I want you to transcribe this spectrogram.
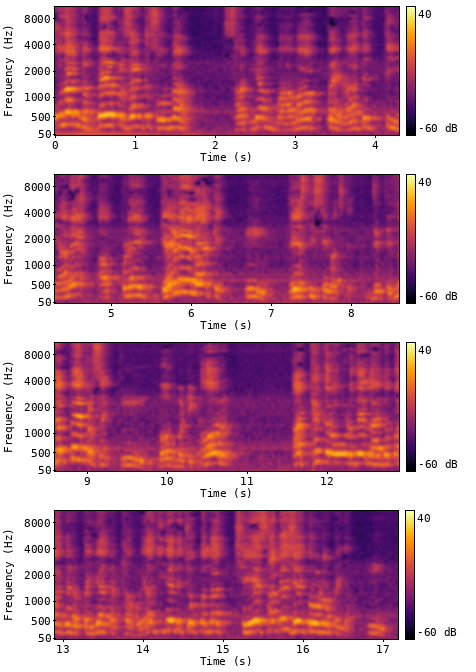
ਉਹਦਾ 90% ਸੋਨਾ ਸਾਡੀਆਂ ਮਾਵਾਂ ਭੈਣਾਂ ਤੇ ਧੀਆਂ ਨੇ ਆਪਣੇ ਗਹਿਣੇ ਲਾ ਕੇ ਹੂੰ। ਦੇਸ਼ ਦੀ ਸੇਵਾ 'ਚ ਦਿੱਤਾ। ਦਿੱਤੇ। ਸੀ। 90% ਹੂੰ। ਬਹੁਤ ਵੱਡੀ ਗੱਲ। ਔਰ 8 ਕਰੋੜ ਦੇ ਲਗਭਗ ਰੁਪਈਆ ਇਕੱਠਾ ਹੋਇਆ ਜਿਹਦੇ ਵਿੱਚੋਂ ਕੱਲਾ 6 6.5 ਕਰੋੜ ਰੁਪਈਆ ਹੂੰ।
